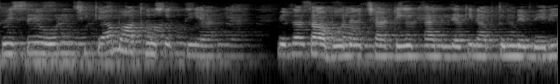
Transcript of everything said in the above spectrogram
तो इससे और अच्छी क्या बात हो सकती है? मिर्ज़ा साहब बोले अच्छा ठीक है, लेकिन अब तुमने मेरी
